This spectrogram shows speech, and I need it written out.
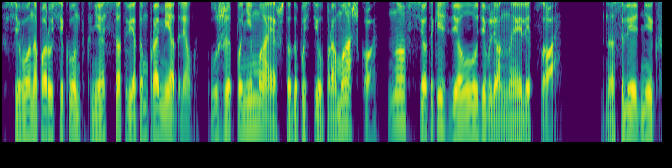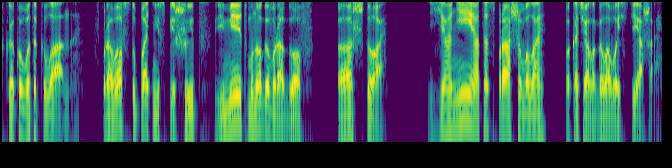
Всего на пару секунд князь с ответом промедлил, уже понимая, что допустил промашку, но все-таки сделал удивленное лицо. Наследник какого-то клана. В права вступать не спешит, имеет много врагов. А что? «Я не это спрашивала», — покачала головой Стеша.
